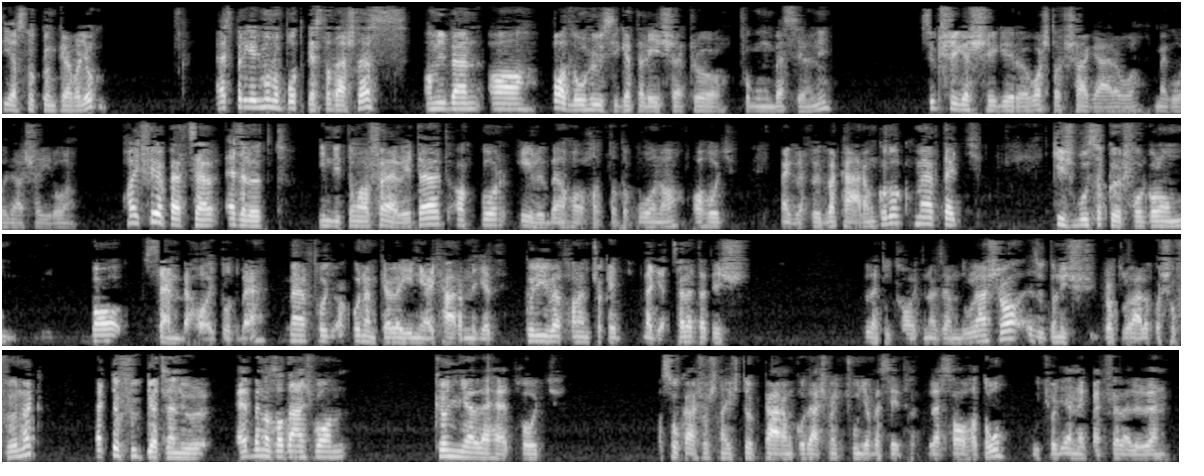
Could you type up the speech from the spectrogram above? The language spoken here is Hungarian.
Sziasztok, Könkel vagyok. Ez pedig egy monopodcast adás lesz, amiben a padló hőszigetelésekről fogunk beszélni, szükségességéről, vastagságáról, megoldásairól. Ha egy fél perccel ezelőtt indítom a felvételt, akkor élőben hallhattatok volna, ahogy meglepődve káromkodok, mert egy kis busz a körforgalomba szembehajtott be, mert hogy akkor nem kell leírni egy háromnegyed körívet, hanem csak egy negyed szeletet, és le tud hajtani az emdulásra. Ezután is gratulálok a sofőrnek. Ettől függetlenül ebben az adásban könnyen lehet, hogy a szokásosnál is több káromkodás meg csúnya beszéd lesz hallható, úgyhogy ennek megfelelően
